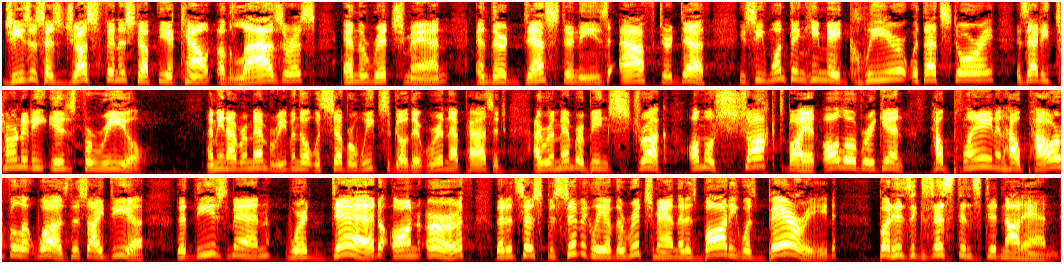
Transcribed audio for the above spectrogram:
Jesus has just finished up the account of Lazarus and the rich man and their destinies after death. You see, one thing he made clear with that story is that eternity is for real. I mean, I remember, even though it was several weeks ago that we're in that passage, I remember being struck, almost shocked by it all over again, how plain and how powerful it was, this idea that these men were dead on earth, that it says specifically of the rich man that his body was buried, but his existence did not end.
